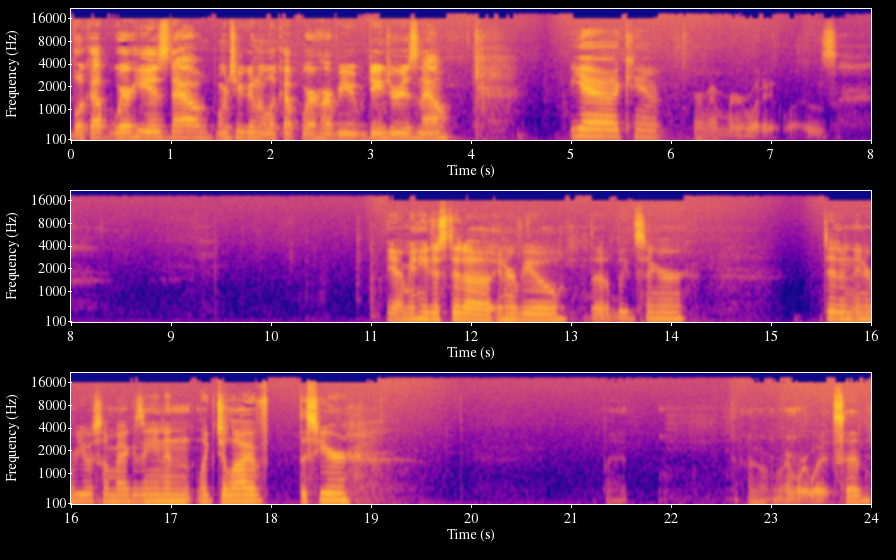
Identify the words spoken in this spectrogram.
look up where he is now? Weren't you gonna look up where Harvey Danger is now? Yeah, I can't remember what it was. Yeah, I mean, he just did a interview. The lead singer did an interview with some magazine in like July of this year. But I don't remember what it said.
